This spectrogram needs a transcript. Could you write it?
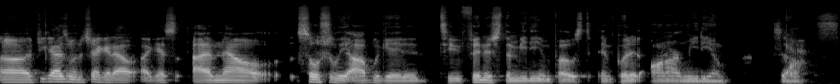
Uh, if you guys want to check it out, I guess I'm now socially obligated to finish the Medium post and put it on our Medium. So, Yes.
